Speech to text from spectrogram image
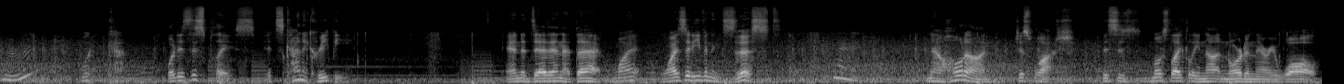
Hmm? What What is this place? It's kind of creepy. And a dead end at that. Why why does it even exist? Hmm. Now hold on, just watch. This is most likely not an ordinary wall.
